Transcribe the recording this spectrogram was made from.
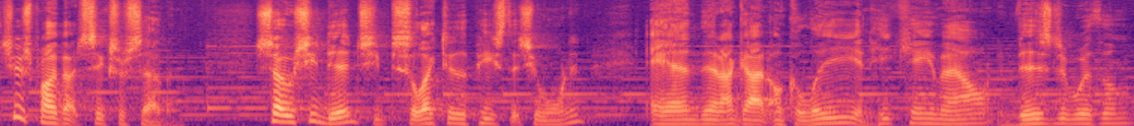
She was probably about six or seven. So she did. She selected the piece that she wanted. And then I got Uncle Lee, and he came out and visited with them.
